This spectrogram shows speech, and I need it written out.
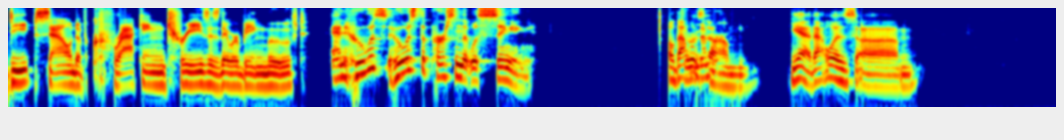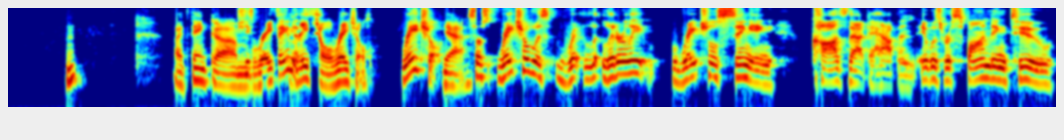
deep sound of cracking trees as they were being moved. And who was who was the person that was singing? Oh, that was remember? um yeah, that was um I think um, She's Ra- famous. Rachel. Rachel. Rachel. Yeah. So Rachel was ra- literally Rachel singing caused that to happen. It was responding to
